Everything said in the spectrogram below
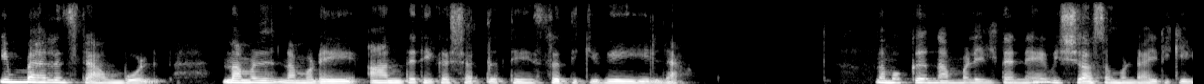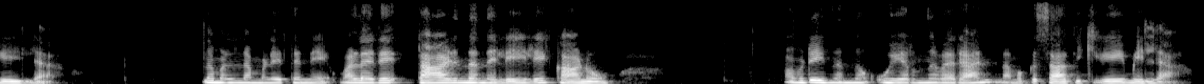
ഇംബാലൻസ്ഡ് ആവുമ്പോൾ നമ്മൾ നമ്മുടെ ആന്തരിക ശബ്ദത്തെ ശ്രദ്ധിക്കുകയില്ല. നമുക്ക് നമ്മളിൽ തന്നെ വിശ്വാസമുണ്ടായിരിക്കുകയില്ല. നമ്മൾ നമ്മളെ തന്നെ വളരെ താഴ്ന്ന നിലയിലേ കാണൂ. അവിടെ നിന്ന് ഉയർന്നു വരാൻ നമുക്ക് സാധിക്കുകയുമില്ല.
